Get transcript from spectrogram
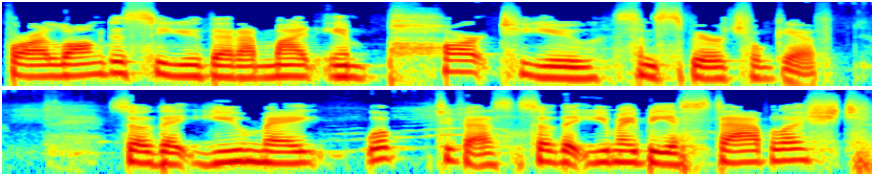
For I long to see you that I might impart to you some spiritual gift, so that you may, whoop, too fast, so that you may be established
